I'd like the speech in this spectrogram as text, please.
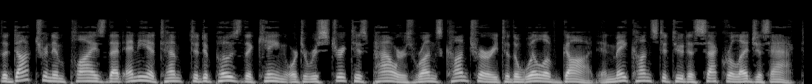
The doctrine implies that any attempt to depose the king or to restrict his powers runs contrary to the will of God and may constitute a sacrilegious act.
